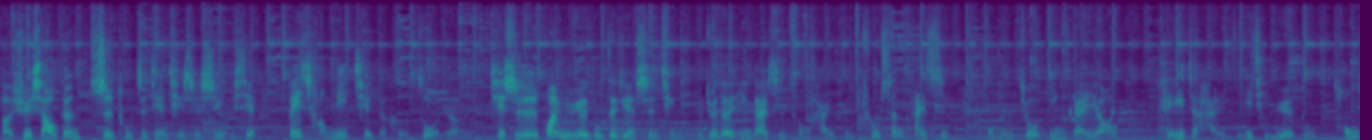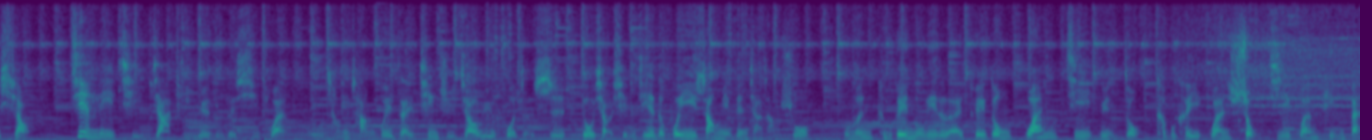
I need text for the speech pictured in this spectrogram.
呃，学校跟制图之间其实是有一些非常密切的合作的。其实关于阅读这件事情，我觉得应该是从孩子出生开始，我们就应该要陪着孩子一起阅读，从小。建立起家庭阅读的习惯，我常常会在亲职教育或者是幼小衔接的会议上面跟家长说，我们可不可以努力的来推动关机运动？可不可以关手机、关平板？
